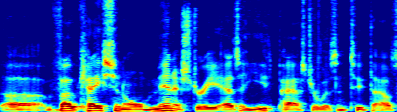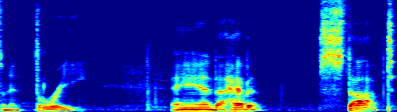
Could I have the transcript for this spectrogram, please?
uh, vocational ministry as a youth pastor was in 2003. And I haven't stopped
